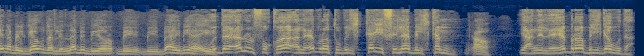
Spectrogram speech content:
هنا بالجودة اللي النبي بي- بي- بيباهي بيها إيه؟ وده قالوا الفقهاء العبرة بالكيف لا بالكم. آه. يعني العبرة بالجودة.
